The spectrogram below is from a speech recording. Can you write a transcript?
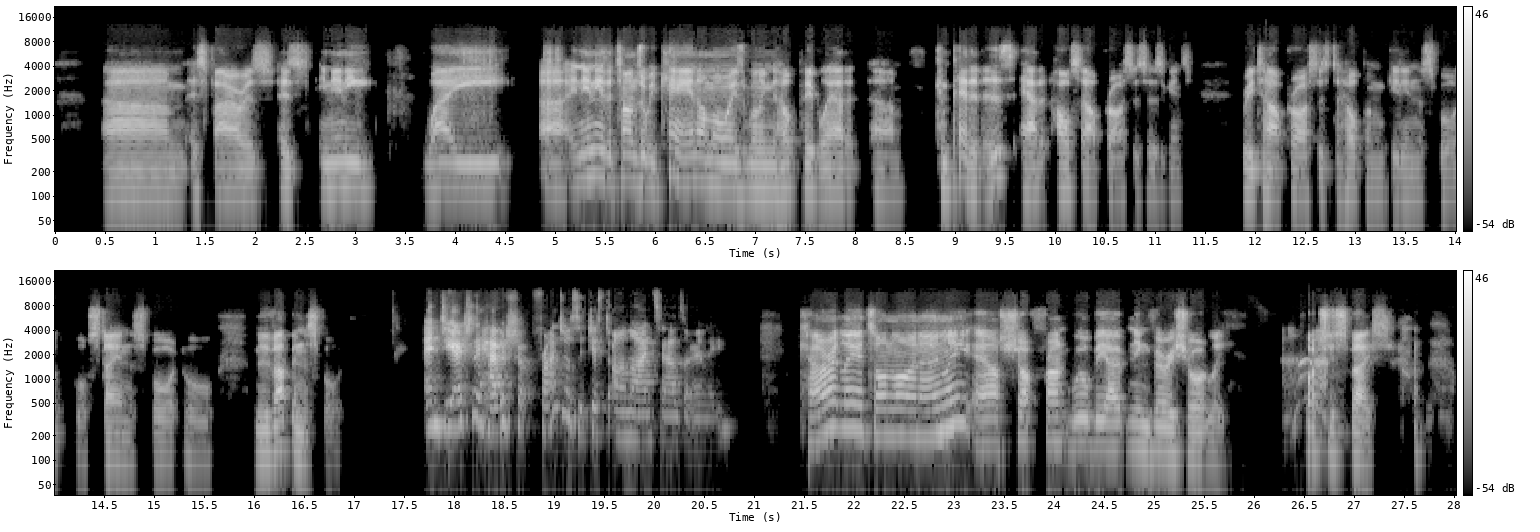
Um, as far as as in any way, uh, in any of the times that we can, I'm always willing to help people out at um, competitors out at wholesale prices as against retail prices to help them get in the sport or stay in the sport or move up in the sport. And do you actually have a shop front or is it just online sales only? Currently, it's online only. Our shop front will be opening very shortly. Ah. Watch this space,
